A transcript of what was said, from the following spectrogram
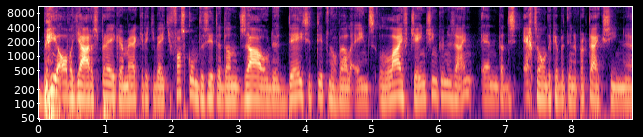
Ben je al wat jaren spreker, merk je dat je een beetje vast komt te zitten, dan zouden deze tips nog wel eens life-changing kunnen zijn. En dat is echt zo, want ik heb het in de praktijk zien uh,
